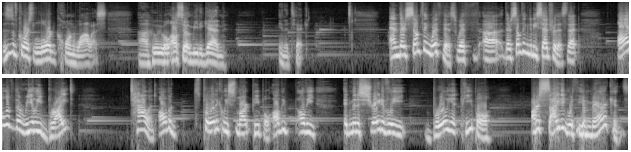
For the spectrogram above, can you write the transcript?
This is, of course, Lord Cornwallis, uh, who we will also meet again in a tick. And there's something with this, with uh, there's something to be said for this, that all of the really bright talent, all the politically smart people, all the all the administratively brilliant people are siding with the Americans.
